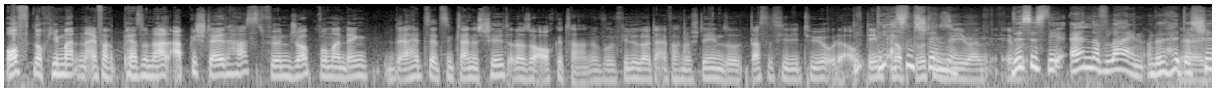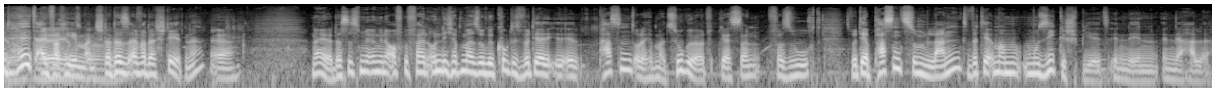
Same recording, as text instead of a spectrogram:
oft noch jemanden einfach Personal abgestellt hast für einen Job, wo man denkt, da hätte es jetzt ein kleines Schild oder so auch getan, ne? wo viele Leute einfach nur stehen, so das ist hier die Tür oder auf Die- dem die Knopf drücken sie beim This is the end of line. Und das, das Ja, Schild genau. hält Ja, einfach ganz jemand, genau. statt dass es einfach da steht. Ne? Ja. Naja, das ist mir irgendwie aufgefallen. Und ich habe mal so geguckt, es wird ja äh, passend, oder ich habe mal zugehört gestern, versucht, es wird ja passend zum Land, wird ja immer Musik gespielt in, den, in der Halle.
